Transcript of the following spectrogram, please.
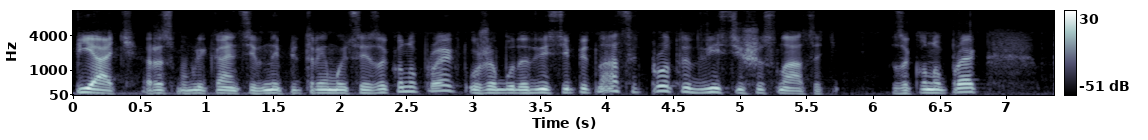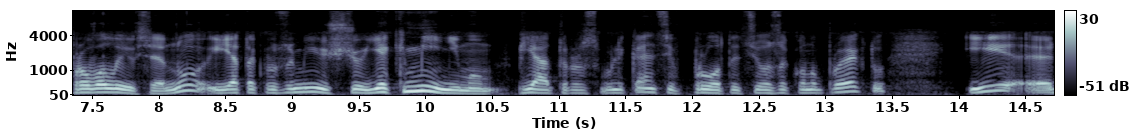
5 республіканців не підтримують цей законопроект, уже буде 215 проти 216. Законопроект провалився. Ну і я так розумію, що як мінімум 5 республіканців проти цього законопроекту. І е,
